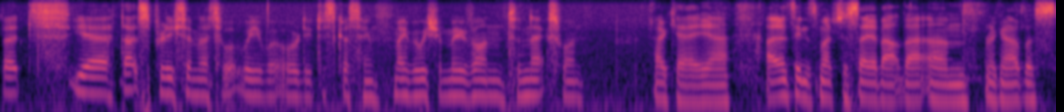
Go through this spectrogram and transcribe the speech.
But yeah, that's pretty similar to what we were already discussing. Maybe we should move on to the next one. Okay, yeah. I don't think there's much to say about that, um, regardless.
